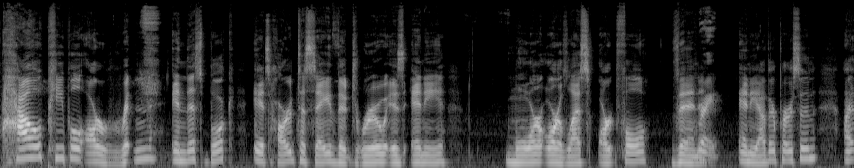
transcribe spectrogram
how people are written in this book, it's hard to say that Drew is any more or less artful than right. any other person. I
